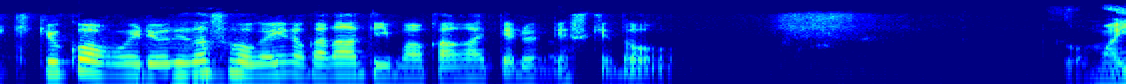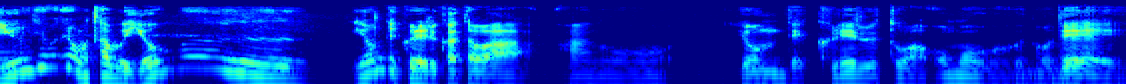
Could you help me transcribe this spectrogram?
結局は無料で出す方がいいのかなって今は考えてるんですけど、まあ、有料でも多分読む、読んでくれる方は、あの、読んでくれるとは思うので、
